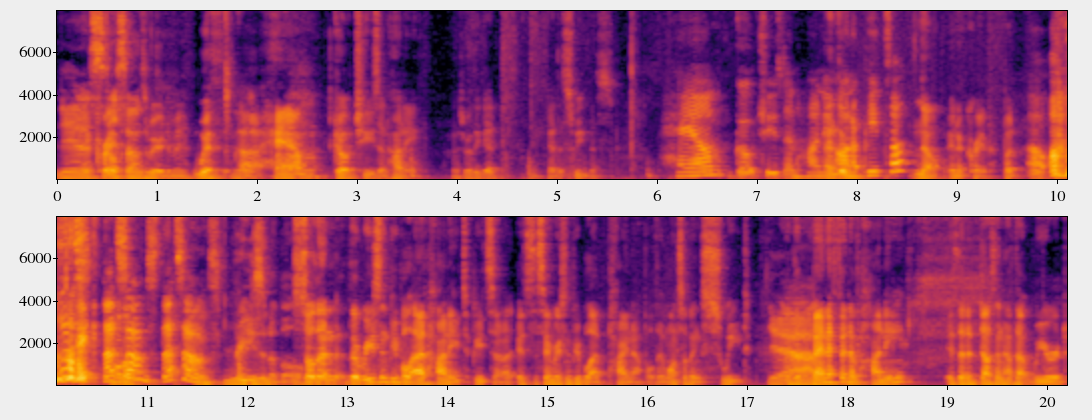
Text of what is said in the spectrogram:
yeah, a it still crepe sounds weird to me. with uh, ham, goat cheese, and honey. It was really good. Yeah, the sweetness. Ham, goat cheese, and honey And on a pizza? No, in a crepe, but Oh, like, That Hold on. sounds that sounds reasonable. So then, the reason people add honey to pizza, it's the same reason people add pineapple. They want something sweet. But Yeah. the benefit of honey is that it doesn't have that weird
